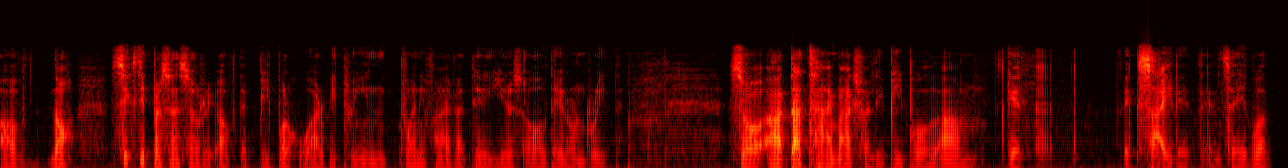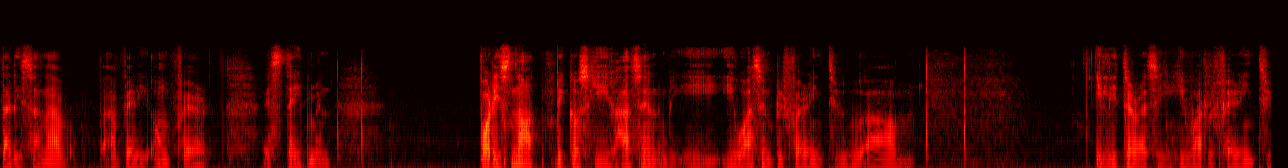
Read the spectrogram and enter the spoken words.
of no, 60% sorry of the people who are between 25 and 30 years old they don't read so at that time, actually, people um, get excited and say, well, that is an, a, a very unfair statement. But it's not because he hasn't, he, he wasn't referring to um, illiteracy. He was referring to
